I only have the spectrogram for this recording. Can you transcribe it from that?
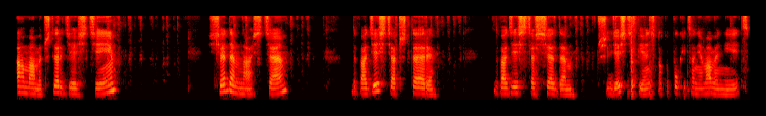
A mamy 40, 17, 24, 27, 35. No to póki co nie mamy nic.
